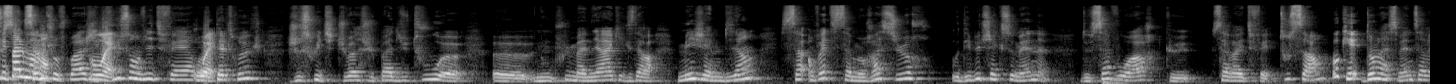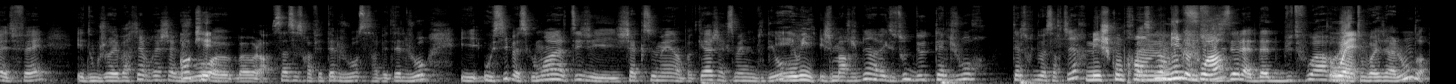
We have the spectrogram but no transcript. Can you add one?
c'est pas le ça moment. me chauffe pas. J'ai Ouais. plus envie de faire euh, Ouais. tel truc. Je switch. Tu vois, je suis pas du tout euh, euh, non plus maniaque, etc. Mais j'aime bien ça. En fait, ça me rassure au début de chaque semaine de savoir que ça va être fait. Tout ça Ok. dans la semaine, ça va être fait. Et donc, je répartis après chaque jour. euh, bah voilà, ça, ce sera fait tel jour, ça sera fait tel jour. Et aussi parce que moi, tu sais, j'ai chaque semaine un podcast, chaque semaine une vidéo. Et oui. Et je marche bien avec ce truc de tel jour, tel truc doit sortir. Mais je comprends Parce que, mille comme fois. tu disais, la date butoir euh, Ouais. de ton voyage à Londres,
